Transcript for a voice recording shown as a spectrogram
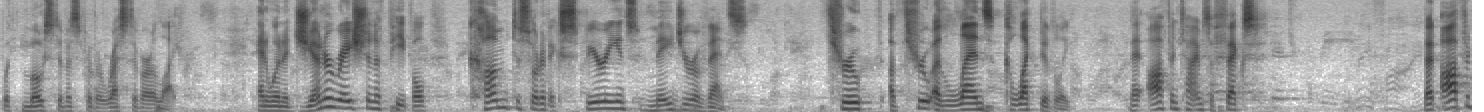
with most of us for the rest of our life. And when a generation of people come to sort of experience major events through, uh, through a lens collectively, that oftentimes affects, that often,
